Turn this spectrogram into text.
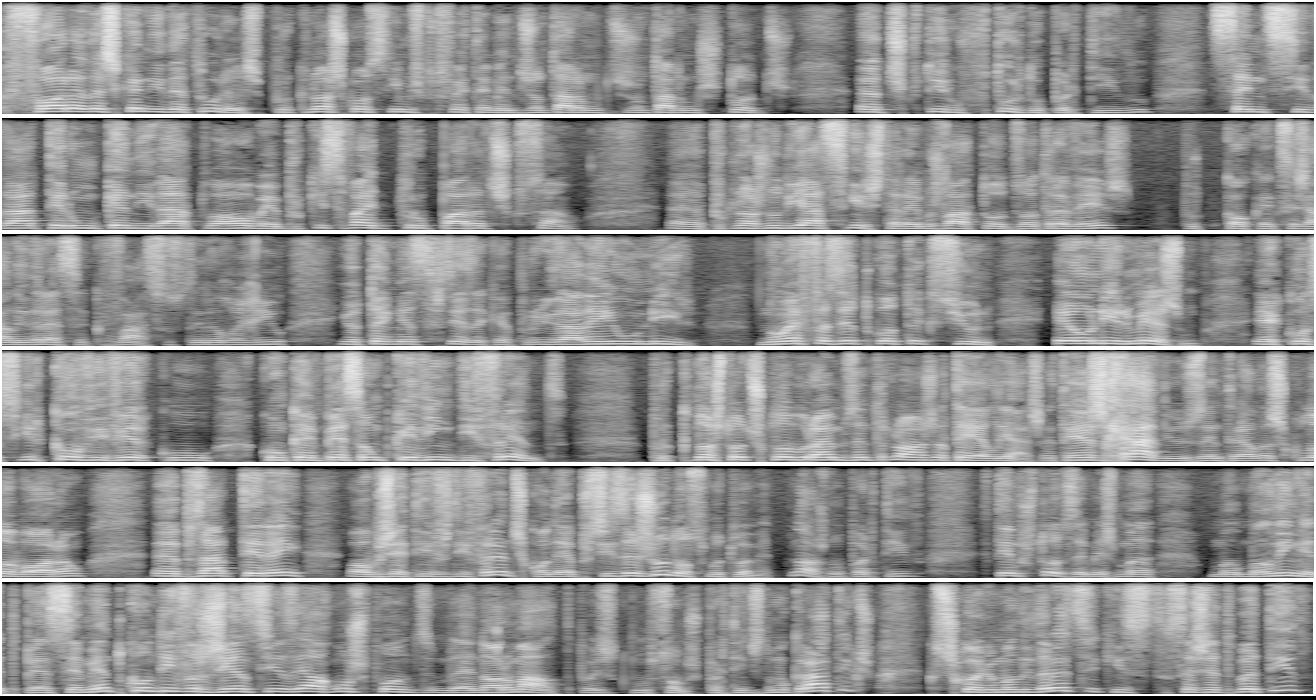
fora das candidaturas, porque nós conseguimos perfeitamente juntar-nos juntar todos a discutir o futuro do partido sem necessidade de ter um candidato A ou B, porque isso vai deturpar a discussão. Ah, porque nós no dia a seguir estaremos lá todos outra vez, porque qualquer que seja a liderança que vá suceder o Rio, eu tenho a certeza que a prioridade é unir. Não é fazer de conta que se une, é unir mesmo. É conseguir conviver com, com quem pensa um bocadinho diferente porque nós todos colaboramos entre nós, até aliás, até as rádios entre elas colaboram, apesar de terem objetivos diferentes, quando é preciso ajudam-se mutuamente. Nós no partido temos todos a mesma uma, uma, linha de pensamento com divergências em alguns pontos. É normal, depois como somos partidos democráticos, que se escolha uma liderança, que isso seja debatido,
